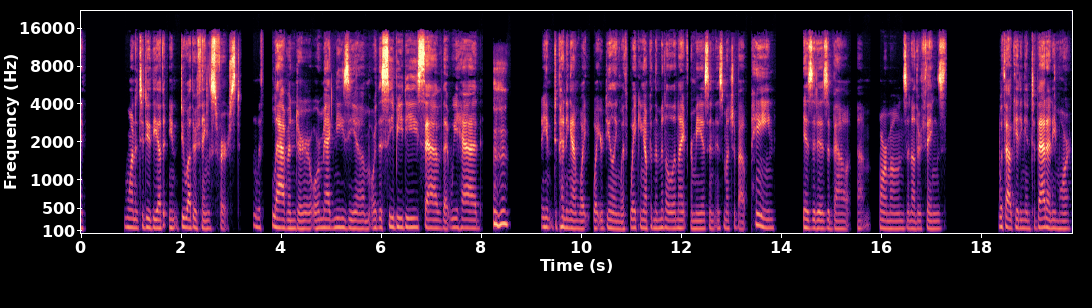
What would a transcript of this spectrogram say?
I wanted to do the other you know, do other things first with lavender or magnesium or the CBD salve that we had. Mm-hmm. You know, depending on what, what you're dealing with, waking up in the middle of the night for me isn't as much about pain as it is about um, hormones and other things. Without getting into that anymore,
